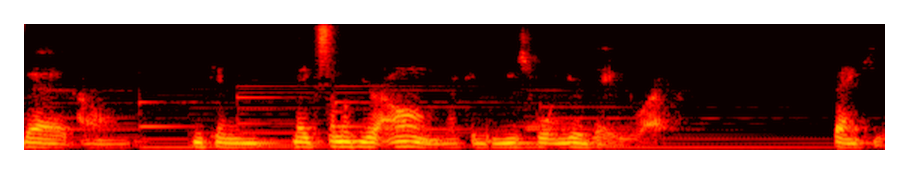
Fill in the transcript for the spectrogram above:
that um, you can make some of your own that can be useful in your daily life. Thank you.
